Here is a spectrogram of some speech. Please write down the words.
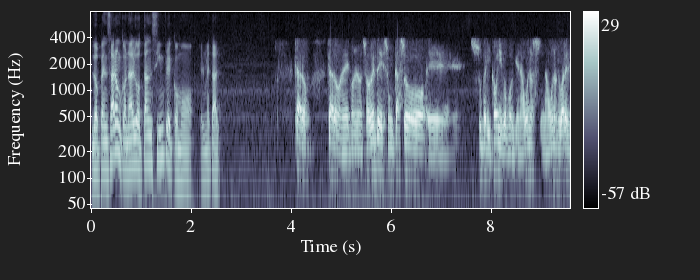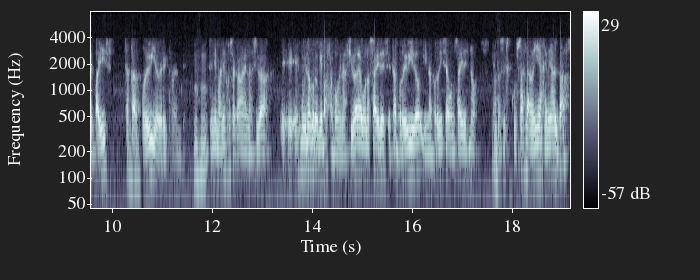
lo pensaron con algo tan simple como el metal. Claro, claro, eh, con el sorbete es un caso eh, súper icónico porque en algunos, en algunos lugares del país ya está prohibido directamente. Uh más lejos acá en la ciudad. Eh, es muy loco lo que pasa porque en la ciudad de Buenos Aires está prohibido y en la provincia de Buenos Aires no. Ah. Entonces cruzás la avenida General Paz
